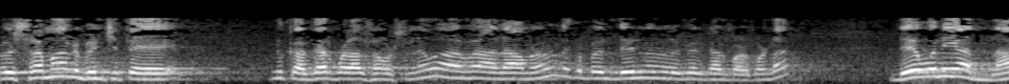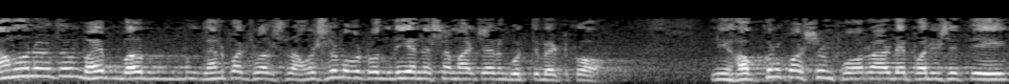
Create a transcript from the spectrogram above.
నువ్వు శ్రమ అనిపించితే నువ్వు కంగారు పడాల్సిన అవసరం లేదు. ఆ నామం దేని కనపడకుండా దేవుని ఆ నామనుతో భయ కనపరచవలసిన అవసరం ఒకటి ఉంది అనే సమాచారం గుర్తుపెట్టుకో. నీ హక్కుల కోసం పోరాడే పరిస్థితి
